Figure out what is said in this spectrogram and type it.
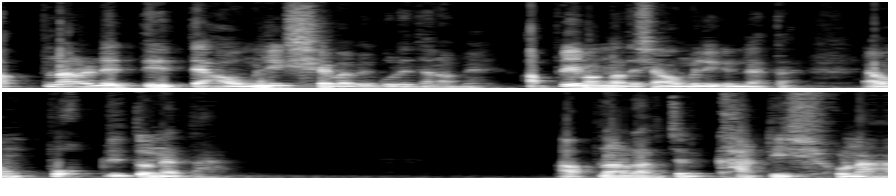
আপনার নেতৃত্বে আওয়ামী লীগ সেভাবে ঘুরে দাঁড়াবে। আপনি বাংলাদেশে আওয়ামী লীগের নেতা এবং প্রকৃত নেতা। আপনারা হচ্ছেন খাঁটি সোনা।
